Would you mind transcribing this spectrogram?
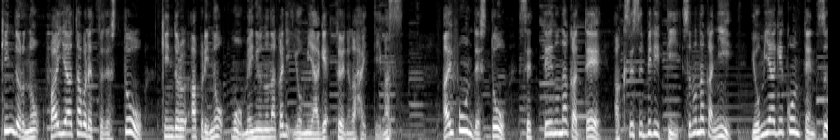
Kindle の Fire タブレットですと、Kindle アプリのもうメニューの中に読み上げというのが入っています。iPhone ですと、設定の中でアクセシビリティ、その中に読み上げコンテンツ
